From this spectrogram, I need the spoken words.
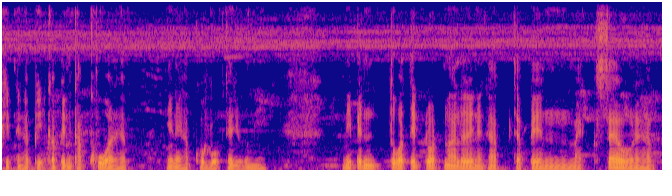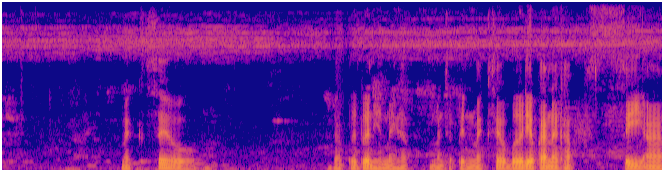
ผิดนะครับ ผิดก็เป็นกลับขั้วนะครับนี่นะครับขั้วบวกจะอยู่ตรงนี้ นี่เป็นตัวติดรถมาเลยนะครับ จะเป็น m a x c e l นะครับ m a x c e l นะครับเพื่อนๆเห็นไหมครับ มันจะเป็น m a x c e l เบอร์เดียวกันนะครับ CR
